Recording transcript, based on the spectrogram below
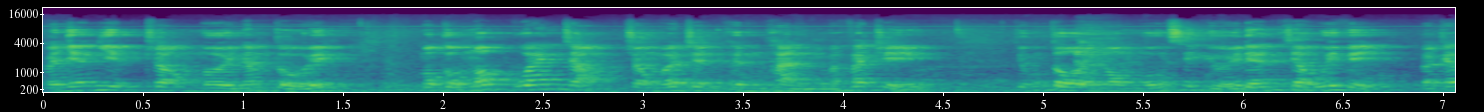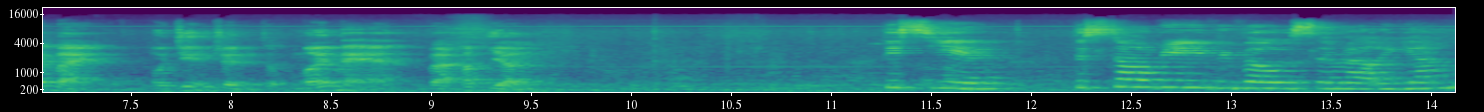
Và nhân dịp tròn 10 năm tuổi, một cột mốc quan trọng trong quá trình hình thành và phát triển, chúng tôi mong muốn sẽ gửi đến cho quý vị và các bạn một chương trình thật mới mẻ và hấp dẫn. This year, the story revolves around a young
